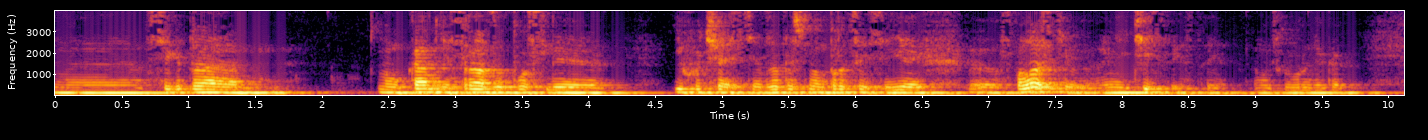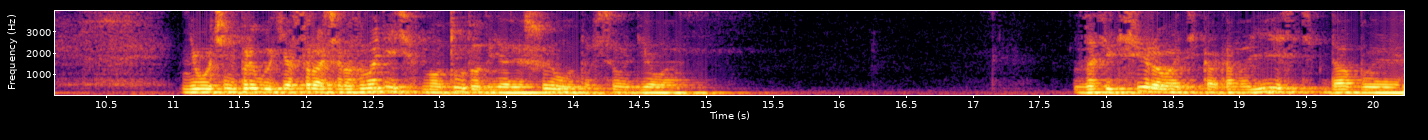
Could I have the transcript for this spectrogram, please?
э, всегда, ну, камни сразу после их участия в заточном процессе, я их э, споласкиваю, они чистые стоят, потому что вроде как не очень привык я срач разводить, но тут вот я решил это все дело зафиксировать, как оно есть, дабы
